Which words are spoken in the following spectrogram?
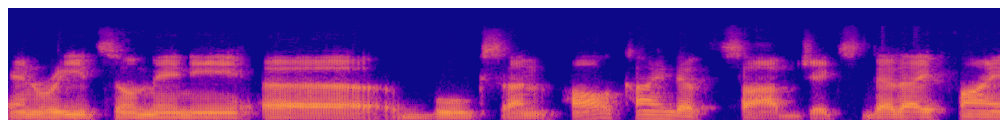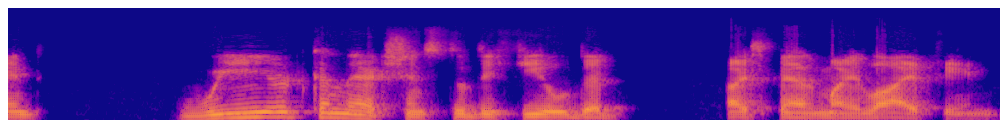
and read so many uh, books on all kind of subjects that I find weird connections to the field that I spent my life in.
